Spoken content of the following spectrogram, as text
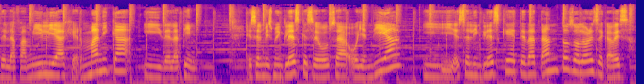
de la familia germánica y de latín. Es el mismo inglés que se usa hoy en día y es el inglés que te da tantos dolores de cabeza.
